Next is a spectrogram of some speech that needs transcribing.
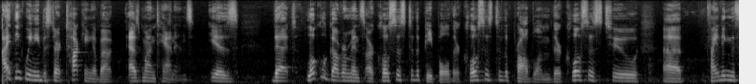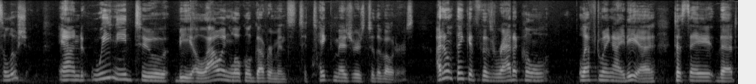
I think we need to start talking about as Montanans is that local governments are closest to the people, they're closest to the problem, they're closest to uh, finding the solution. And we need to be allowing local governments to take measures to the voters. I don't think it's this radical left-wing idea to say that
